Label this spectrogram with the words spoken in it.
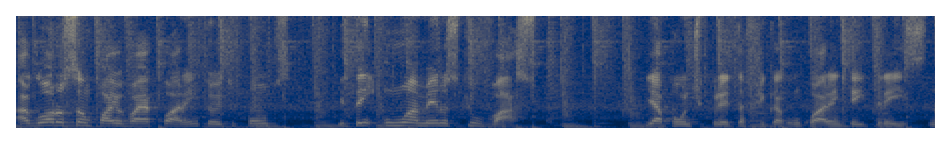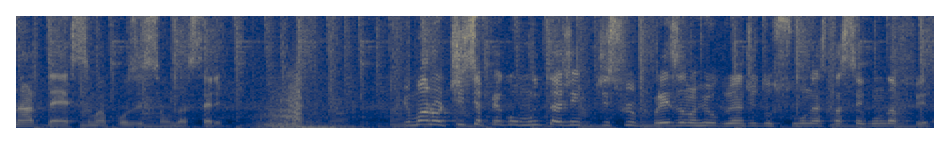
Agora o Sampaio vai a 48 pontos e tem um a menos que o Vasco. E a Ponte Preta fica com 43 na décima posição da Série B. E uma notícia pegou muita gente de surpresa no Rio Grande do Sul nesta segunda-feira.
